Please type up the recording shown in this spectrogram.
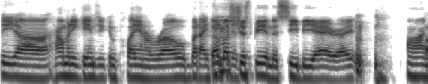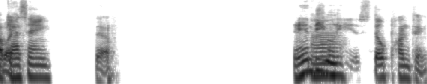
the uh how many games you can play in a row, but I think That it must is- just be in the CBA, right? I'm Probably. guessing. Yeah. Andy Uh, Lee is still punting.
